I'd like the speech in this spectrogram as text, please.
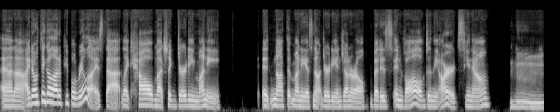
and uh, i don't think a lot of people realize that like how much like dirty money it not that money is not dirty in general but is involved in the arts you know? Hmm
